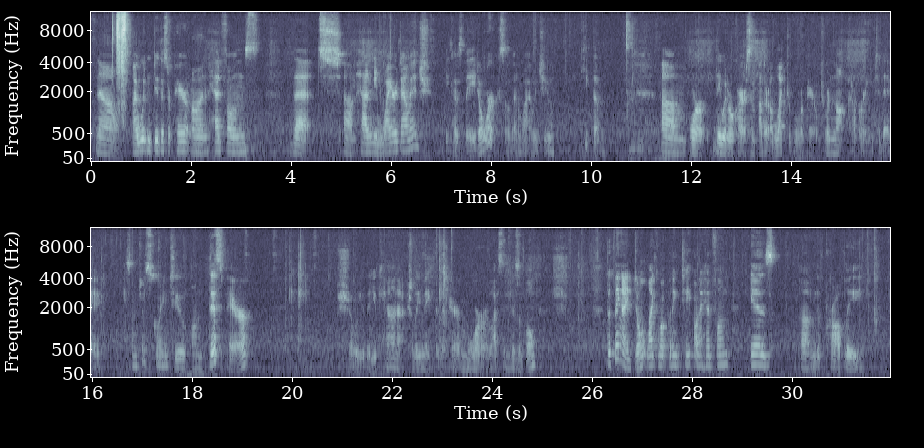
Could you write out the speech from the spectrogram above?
Now, I wouldn't do this repair on headphones that um, had any wire damage because they don't work. So then why would you keep them? Um, or they would require some other electrical repair, which we're not covering today. So I'm just going to, on this pair, show you that you can actually make the repair more or less invisible. The thing I don't like about putting tape on a headphone is um, you'll probably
